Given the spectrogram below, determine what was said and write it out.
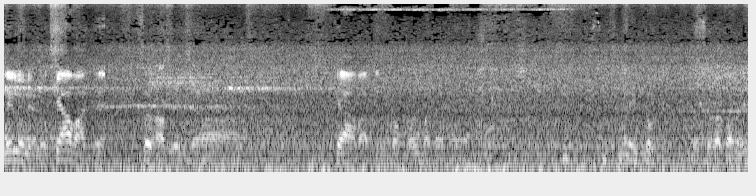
ले लो ले लो क्या बात है। सर आप क्या बात है इनको कौन बताता है? नहीं तो थोड़ा सा मेरे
